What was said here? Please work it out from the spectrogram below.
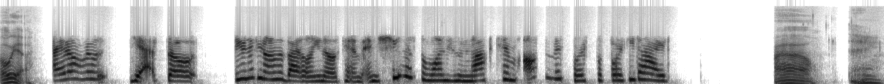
Oh, yeah. I don't really, yeah. So even if you don't know the battle, you know of him. And she was the one who knocked him off of his horse before he died. Wow. Dang.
